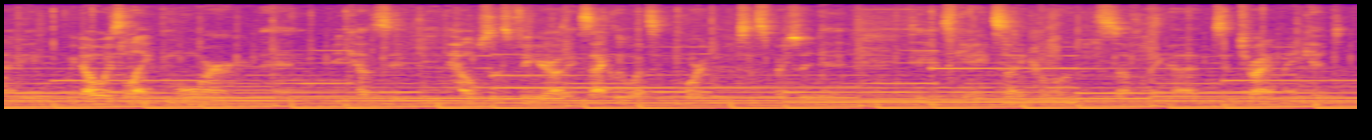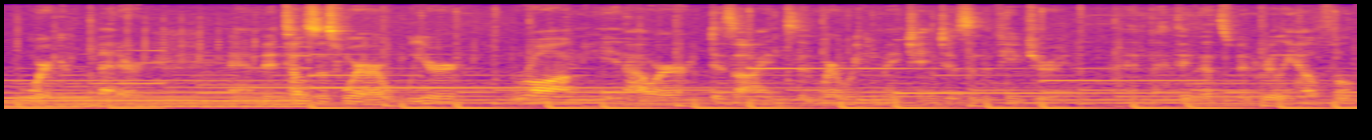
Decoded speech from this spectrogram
I mean, we'd always like more and because it, it helps us figure out exactly what's important, especially to, to his gait cycle and stuff like that, to try to make it work better it tells us where we're wrong in our designs and where we can make changes in the future. And I think that's been really helpful.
